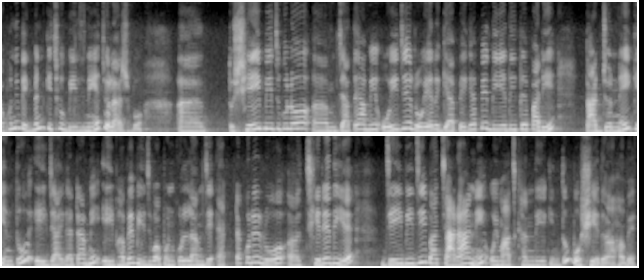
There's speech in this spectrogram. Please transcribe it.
তখনই দেখবেন কিছু বীজ নিয়ে চলে আসব। তো সেই বীজগুলো যাতে আমি ওই যে রোয়ের গ্যাপে গ্যাপে দিয়ে দিতে পারি, তার জন্যেই কিন্তু এই জায়গাটা আমি এইভাবে বীজ বপন করলাম যে একটা করে রো ছেড়ে দিয়ে যেই বীজই বা চারা আনে, ওই মাঝখান দিয়ে কিন্তু বসিয়ে দেওয়া হবে।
